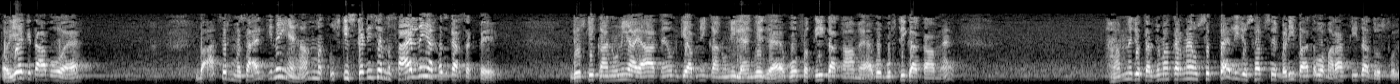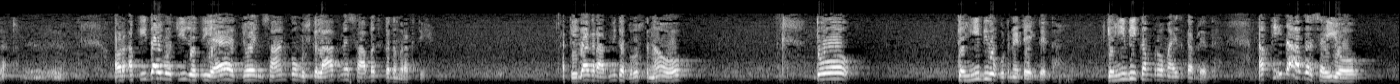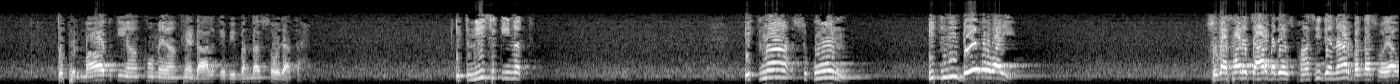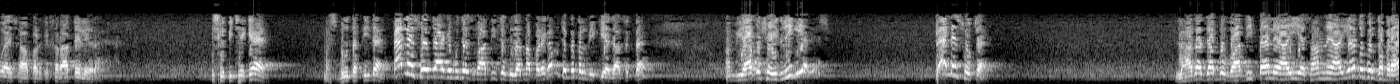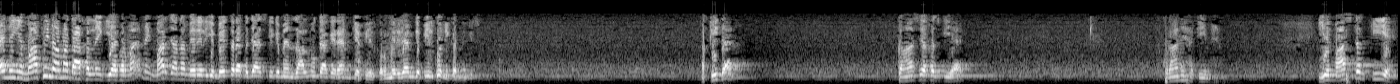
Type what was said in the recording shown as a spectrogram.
اور یہ کتاب وہ ہے بات صرف مسائل کی نہیں ہے، ہم اس کی اسٹڈی سے مسائل نہیں اخذ کر سکتے۔ جو اس کی قانونی آیات ہیں، ان کی اپنی قانونی لینگویج ہے، وہ فقی کا کام ہے، وہ مفتی کا کام ہے۔ ہم نے جو ترجمہ کرنا ہے، اس سے پہلی جو سب سے بڑی بات ہے، وہ ہمارا عقیدہ درست ہو جاتا اور عقیدہ ہی وہ چیز ہوتی ہے جو انسان کو مشکلات میں ثابت قدم رکھتی ہے۔ عقیدہ اگر آدمی کا درست نہ ہو تو کہیں بھی وہ گھٹنے ٹیک دیتا، کہیں بھی کمپرومائز کر لیتا۔ عقیدہ اگر صحیح ہو، تو پھر موت کی آنکھوں میں آنکھیں ڈال کے بھی بندہ سو جاتا ہے۔ اتنی سکینت، اتنا سکون، اتنی بے پرواہی۔ صبح ساڑھے چار بجے اس پھانسی دینا ہے اور بندہ سویا ہوا ہے شاہ پڑھ کے، خراٹے لے رہا ہے۔ اس کے پیچھے کیا ہے؟ مضبوط عقیدہ ہے۔ پہلے سوچا ہے کہ مجھے اس وادی سے گزرنا پڑے گا، مجھے قتل بھی کیا جا سکتا ہے۔ انبیاء کو شہید نہیں کیا گیا پہلے سوچا ہے۔ لہذا جب وہ وادی پہلے آئی ہے سامنے آئی ہے تو پھر گھبرائے نہیں ہے معافی نامہ داخل نہیں کیا، فرمایا، نہیں، مر جانا میرے لیے بہتر ہے، بجائے اس کے کہ میں ان ظالموں کے آگے رحم کی اپیل کروں۔ میری رحم کی اپیل کو نہیں کرنے کی۔ عقیدہ ہے۔ کہاں سے اخذ کیا ہے؟ قرآن حکیم ہے۔ یہ ماسٹر کی ہے۔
